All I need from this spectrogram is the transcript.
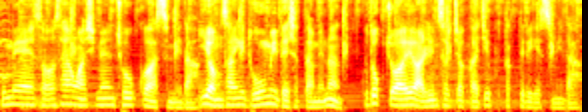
구매해서 사용하시면 좋을 것 같습니다. 이 영상이 도움이 되셨다면 구독, 좋아요, 알림 설정까지 부탁드리겠습니다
